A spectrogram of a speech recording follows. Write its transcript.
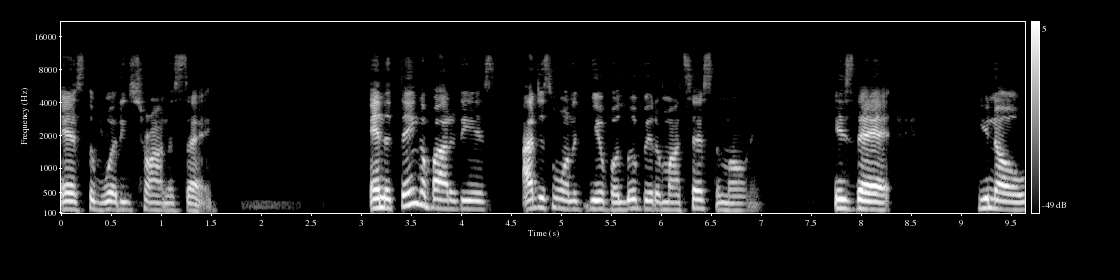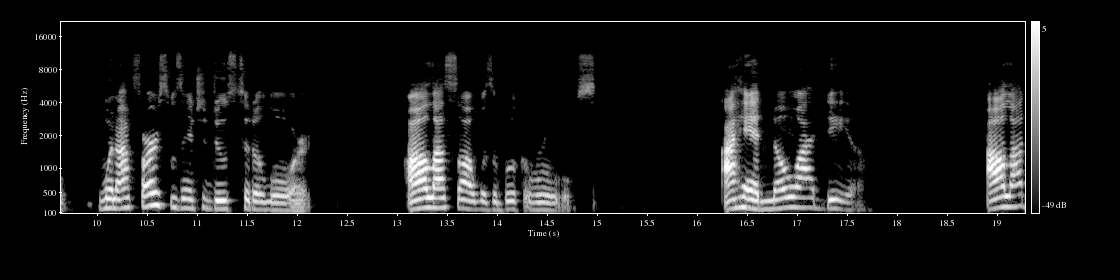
as to what he's trying to say and the thing about it is i just want to give a little bit of my testimony is that you know when i first was introduced to the lord all i saw was a book of rules i had no idea all i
